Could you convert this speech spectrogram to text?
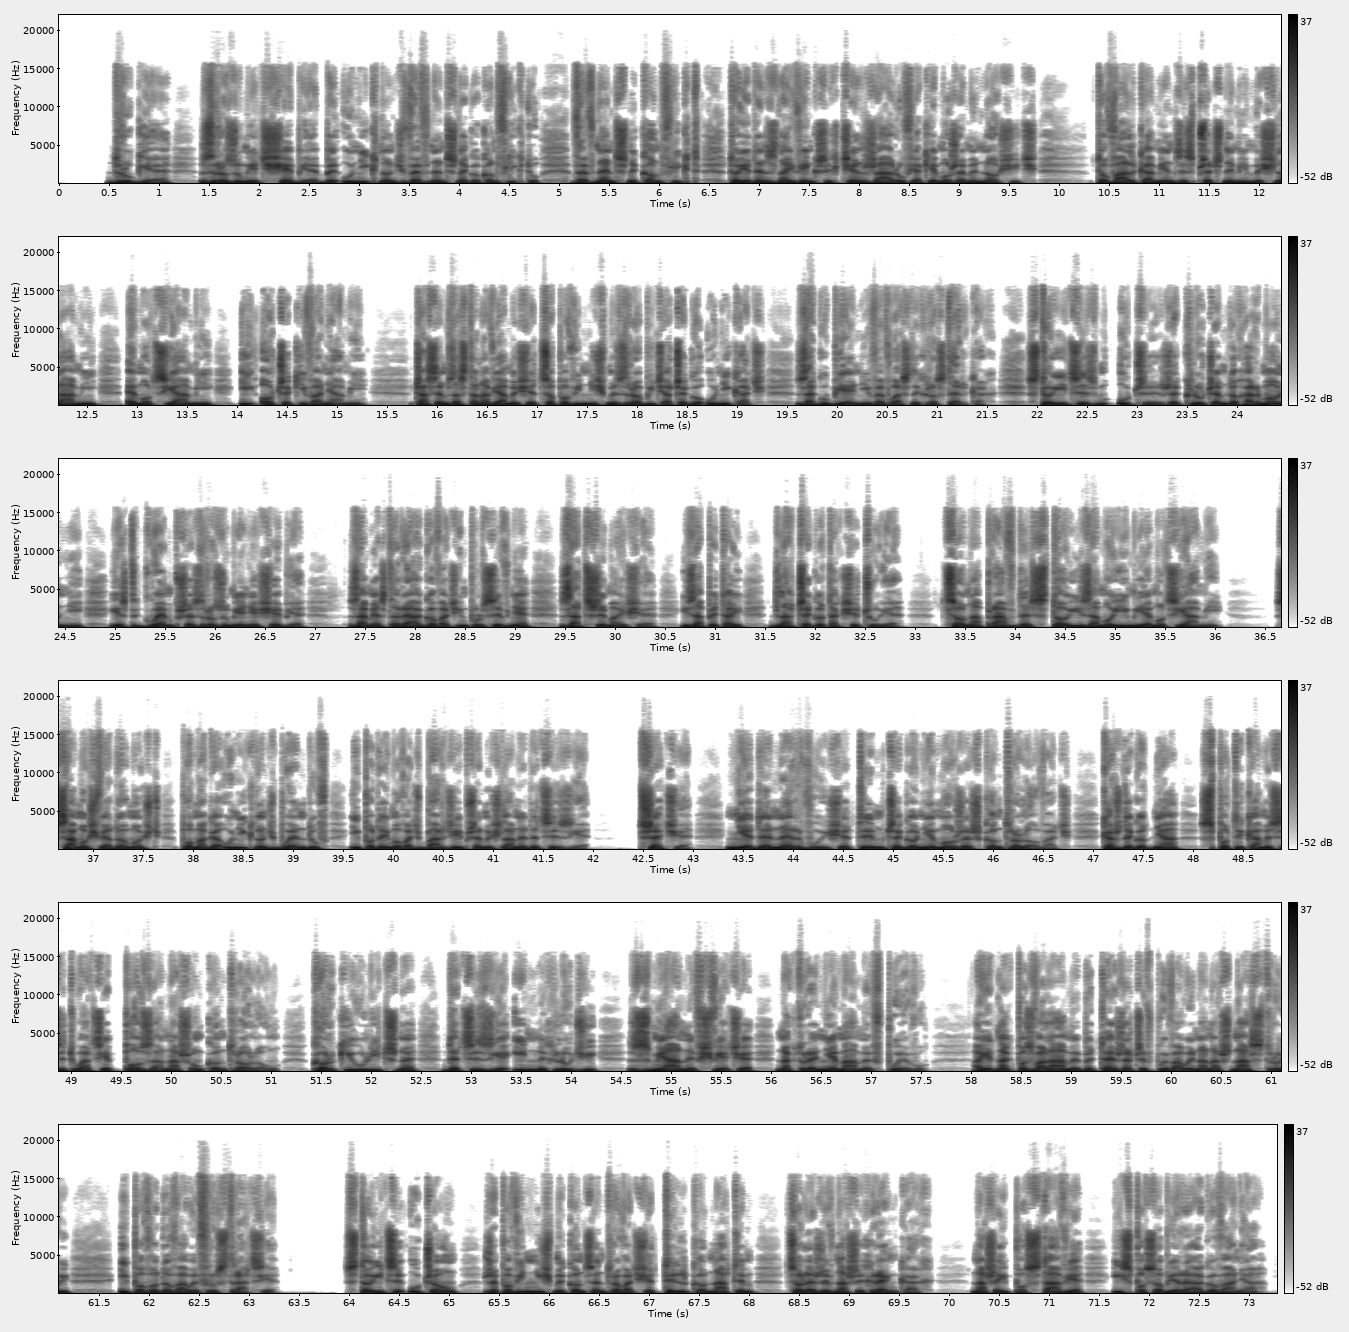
Drugie, zrozumieć siebie, by uniknąć wewnętrznego konfliktu. Wewnętrzny konflikt to jeden z największych ciężarów, jakie możemy nosić. To walka między sprzecznymi myślami, emocjami i oczekiwaniami. Czasem zastanawiamy się, co powinniśmy zrobić, a czego unikać, zagubieni we własnych rozterkach. Stoicyzm uczy, że kluczem do harmonii jest głębsze zrozumienie siebie. Zamiast reagować impulsywnie, zatrzymaj się i zapytaj, dlaczego tak się czuję, co naprawdę stoi za moimi emocjami. Samoświadomość pomaga uniknąć błędów i podejmować bardziej przemyślane decyzje. Trzecie, nie denerwuj się tym, czego nie możesz kontrolować. Każdego dnia spotykamy sytuacje poza naszą kontrolą. Korki uliczne, decyzje innych ludzi, zmiany w świecie, na które nie mamy wpływu. A jednak pozwalamy, by te rzeczy wpływały na nasz nastrój i powodowały frustrację. Stoicy uczą, że powinniśmy koncentrować się tylko na tym, co leży w naszych rękach, naszej postawie i sposobie reagowania.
